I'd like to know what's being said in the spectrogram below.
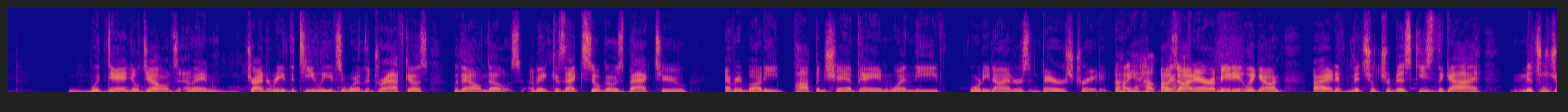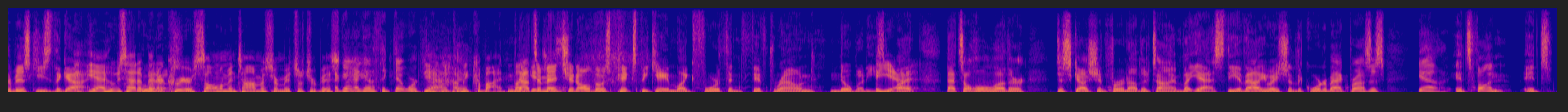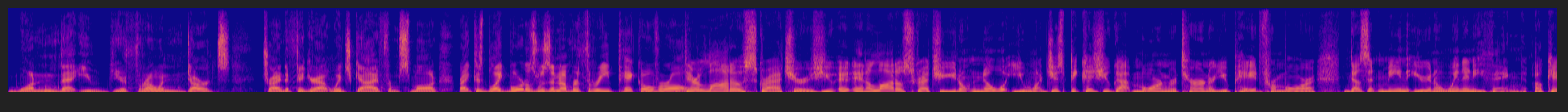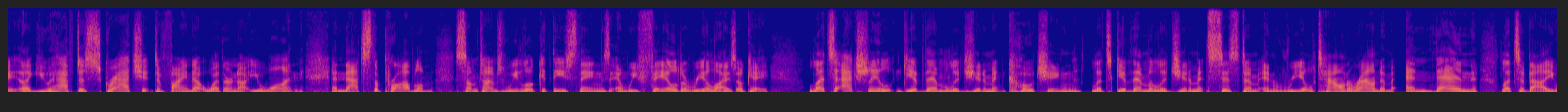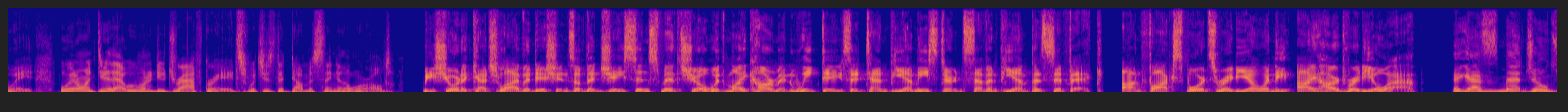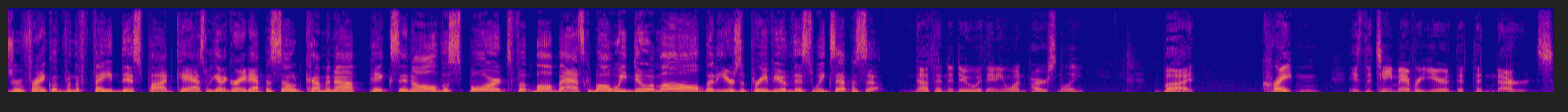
with Daniel Jones, I mean, trying to read the tea leaves of where the draft goes, who the hell knows? I mean, because that still goes back to everybody popping champagne when the 49ers and Bears traded. Oh, yeah. How- I was how- on air immediately going, all right, if Mitchell Trubisky's the guy, Mitchell Trubisky's the guy. yeah, who's had a Who better knows? career, Solomon Thomas or Mitchell Trubisky? I got, I got to think that worked Yeah, out. I okay. mean, come on. Like, Not to just- mention all those picks became like fourth and fifth round nobodies. Yeah. But that's a whole other discussion for another time. But yes, the evaluation of the quarterback process, yeah, it's fun. It's one that you you're throwing darts trying to figure out which guy from Smog, right because Blake Bortles was a number three pick overall. They're lotto scratchers. You and a lotto scratcher, you don't know what you want. Just because you got more in return or you paid for more doesn't mean that you're going to win anything. Okay, like you have to scratch it to find out whether or not you won, and that's the problem. Sometimes we look at these things and we fail to realize. Okay, let's actually give them legitimate coaching. Let's give them a legitimate system and real talent around them, and then let's evaluate. But we don't want to do that. We want to do draft grades, which is the dumbest thing in the world. Be sure to catch live editions of The Jason Smith Show with Mike Harmon weekdays at 10 p.m. Eastern, 7 p.m. Pacific on Fox Sports Radio and the iHeartRadio app. Hey guys, this is Matt Jones, Drew Franklin from the Fade This podcast. We got a great episode coming up, picks in all the sports, football, basketball, we do them all. But here's a preview of this week's episode. nothing to do with anyone personally, but Creighton is the team every year that the nerds,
